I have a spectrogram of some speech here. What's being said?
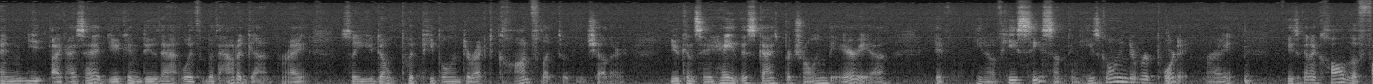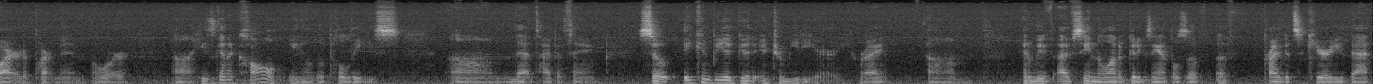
and you, like I said, you can do that with without a gun, right? So you don't put people in direct conflict with each other. You can say, "Hey, this guy's patrolling the area. If you know if he sees something, he's going to report it, right? He's going to call the fire department, or uh, he's going to call you know the police, um, that type of thing. So it can be a good intermediary, right? Um, and we've I've seen a lot of good examples of, of private security that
